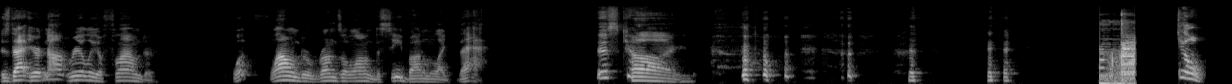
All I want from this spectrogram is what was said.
is that you're not really a flounder. What flounder runs along the sea bottom like that? This kind. Yo,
